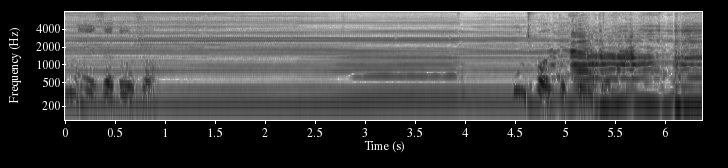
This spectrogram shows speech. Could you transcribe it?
Nie. Nie jest za dużo. 5 V tylko.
